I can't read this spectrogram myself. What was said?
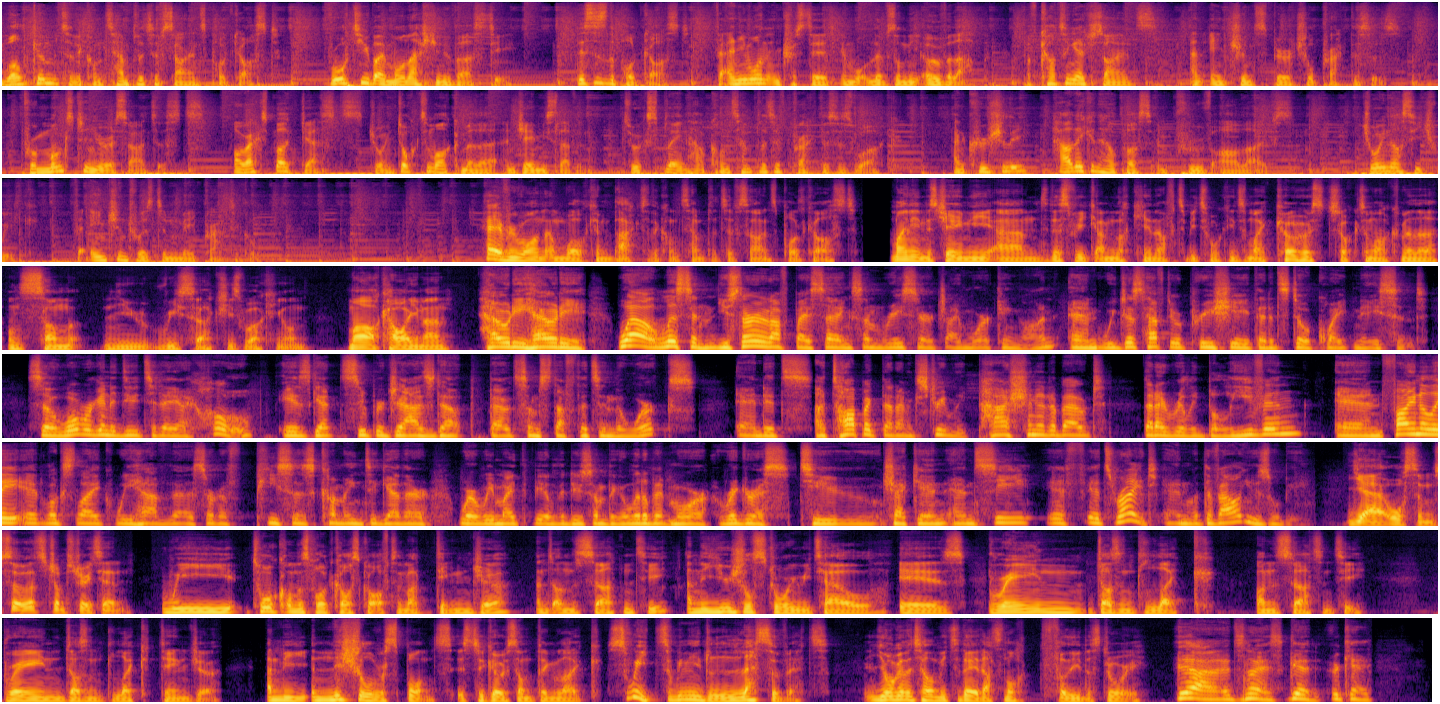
Welcome to the Contemplative Science Podcast, brought to you by Monash University. This is the podcast for anyone interested in what lives on the overlap of cutting edge science and ancient spiritual practices. From monks to neuroscientists, our expert guests join Dr. Mark Miller and Jamie Slevin to explain how contemplative practices work, and crucially, how they can help us improve our lives. Join us each week for ancient wisdom made practical. Hey everyone, and welcome back to the Contemplative Science Podcast. My name is Jamie, and this week I'm lucky enough to be talking to my co host, Dr. Mark Miller, on some new research he's working on. Mark, how are you, man? Howdy, howdy. Well, listen, you started off by saying some research I'm working on, and we just have to appreciate that it's still quite nascent. So, what we're going to do today, I hope, is get super jazzed up about some stuff that's in the works. And it's a topic that I'm extremely passionate about, that I really believe in, and finally, it looks like we have the sort of pieces coming together where we might be able to do something a little bit more rigorous to check in and see if it's right and what the values will be. Yeah, awesome. So let's jump straight in. We talk on this podcast quite often about danger and uncertainty. And the usual story we tell is brain doesn't like uncertainty, brain doesn't like danger. And the initial response is to go something like, sweet, so we need less of it you're going to tell me today that's not fully the story. Yeah, it's nice. Good. Okay.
